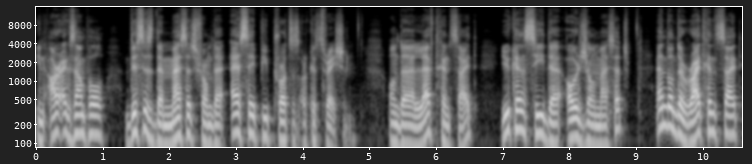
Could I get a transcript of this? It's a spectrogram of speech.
In our example, this is the message from the SAP process orchestration. On the left-hand side, you can see the original message, and on the right-hand side,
